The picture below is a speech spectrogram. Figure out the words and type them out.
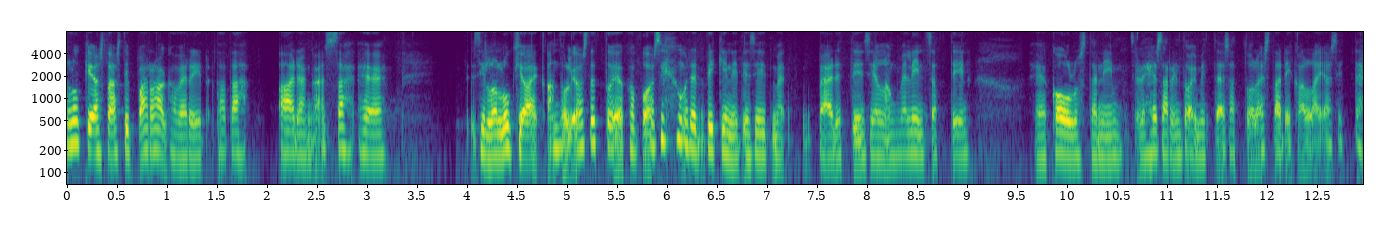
lukiosta asti parhaan kaveri tota, Aadan kanssa. Silloin lukioaikaan tuli ostettu joka vuosi uudet bikinit ja siitä me päädyttiin silloin, kun me lintsattiin koulusta, niin se oli Hesarin toimittaja sattui olemaan stadikalla ja sitten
